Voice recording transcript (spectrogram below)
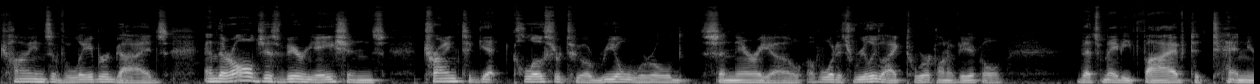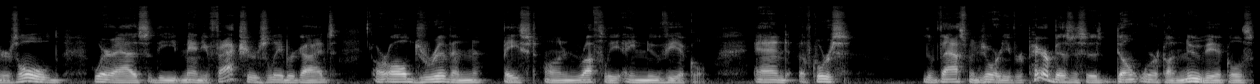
kinds of labor guides, and they're all just variations trying to get closer to a real world scenario of what it's really like to work on a vehicle that's maybe five to 10 years old, whereas the manufacturer's labor guides are all driven based on roughly a new vehicle. And of course, the vast majority of repair businesses don't work on new vehicles.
